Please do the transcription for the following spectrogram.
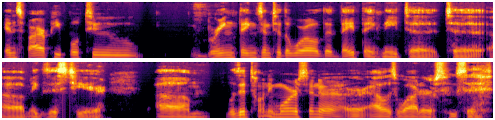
inspire people to bring things into the world that they think need to to um, exist here um, was it Toni Morrison or, or, Alice Waters who said,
